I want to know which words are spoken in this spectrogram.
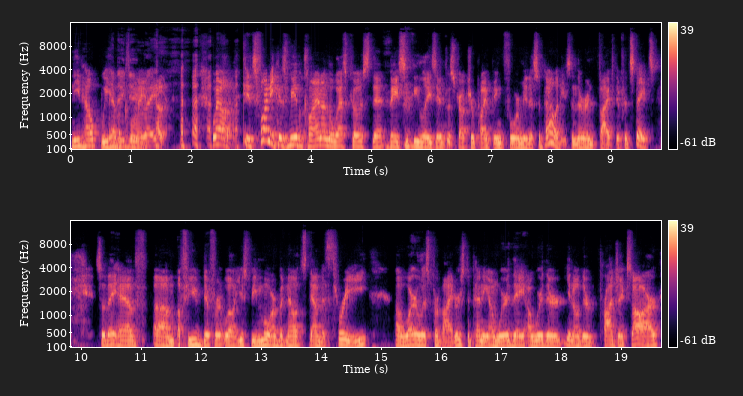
need help. We have a client do, right? well it's funny because we have a client on the west coast that basically lays infrastructure piping for municipalities and they're in five different states. So they have um, a few different well it used to be more but now it's down to three uh, wireless providers, depending on where they are, uh, where their you know their projects are,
